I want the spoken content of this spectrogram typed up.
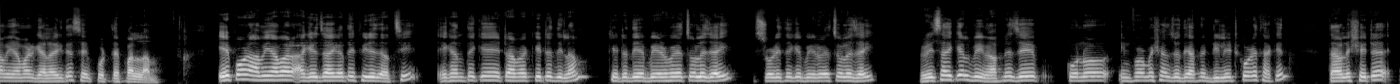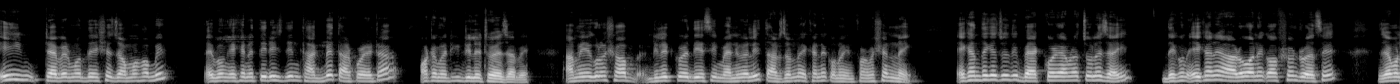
আমি আমার গ্যালারিতে সেভ করতে পারলাম। এরপর আমি আবার আগের জায়গাতে ফিরে যাচ্ছি। এখান থেকে এটা আমরা কেটে দিলাম। কেটে দিয়ে বের হয়ে চলে যাই। স্টোরি থেকে বের হয়ে চলে যাই। রিসাইকেল বিম আপনি যে কোনো ইনফরমেশন যদি আপনি ডিলিট করে থাকেন, তাহলে সেটা এই ট্যাবের মধ্যে এসে জমা হবে এবং এখানে তিরিশ দিন থাকবে, তারপর এটা অটোমেটিক ডিলিট হয়ে যাবে। আমি এগুলো সব ডিলিট করে দিয়েছি ম্যানুয়ালি তার জন্য এখানে কোনো ইনফরমেশন নেই। এখান থেকে যদি ব্যাক করে আমরা চলে যাই, দেখুন এখানে আরও অনেক অপশন রয়েছে, যেমন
